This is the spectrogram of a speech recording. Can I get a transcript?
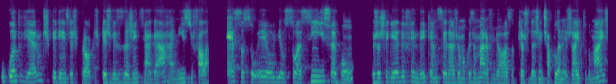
o quanto vieram de experiências próprias, porque às vezes a gente se agarra nisso e fala, essa sou eu e eu sou assim, isso é bom. Eu já cheguei a defender que a ansiedade é uma coisa maravilhosa, porque ajuda a gente a planejar e tudo mais,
